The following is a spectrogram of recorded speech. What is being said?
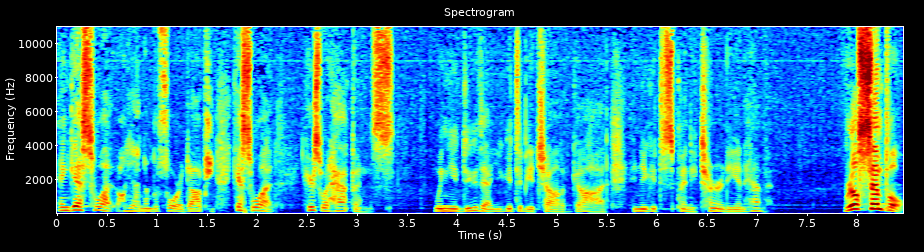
And guess what? Oh, yeah, number four, adoption. Guess what? Here's what happens when you do that, you get to be a child of God and you get to spend eternity in heaven. Real simple.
